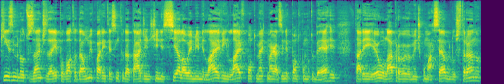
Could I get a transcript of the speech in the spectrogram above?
15 minutos antes aí, por volta da 1h45 da tarde, a gente inicia lá o MM Live em live.macmagazine.com.br. Estarei eu lá, provavelmente com o Marcelo ilustrando.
